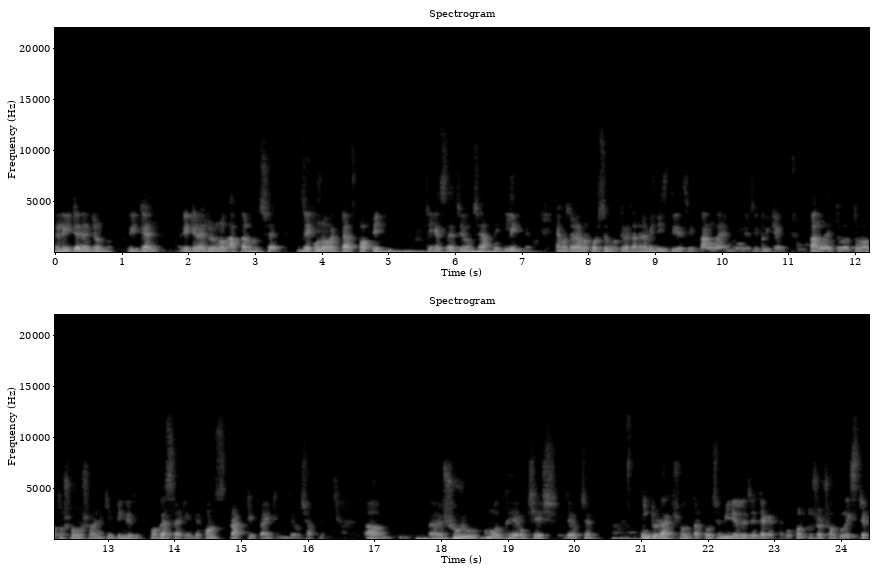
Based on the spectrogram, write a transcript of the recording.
রিটেনের জন্য। রিটেন রিটেনের জন্য আপনার হচ্ছে যে কোনো একটা টপিক ঠিক আছে? যে হচ্ছে আপনি লিখবেন। এখন যারা আমার কোর্সে ভর্তি হয় তাদের আমি লিস্ট দিয়েছি, বাংলা এবং ইংরেজি দুইটাই। বাংলায় তো তো অত সমস্যা হয় না, কিন্তু ইংরেজি ফোকাস রাইটিং যে কনস্ট্রাকটিভ রাইটিং যে হচ্ছে আপনি শুরু, মধ্যে এবং শেষ, যে হচ্ছে ইন্ট্রোডাকশন তারপর হচ্ছে মিডিয়ালের যে জায়গাটা এবং কনক্লুশন সবগুলো স্টেপ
